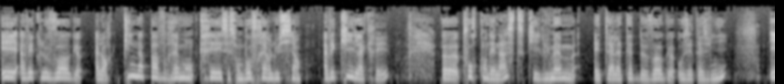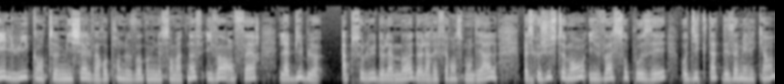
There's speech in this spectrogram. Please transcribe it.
et avec le Vogue, alors qu'il n'a pas vraiment créé, c'est son beau-frère Lucien, avec qui il l'a créé, euh, pour Condé Nast, qui lui-même était à la tête de Vogue aux États-Unis. Et lui, quand Michel va reprendre le Vogue en 1929, il va en faire la Bible absolue de la mode, la référence mondiale, parce que justement, il va s'opposer aux dictats des Américains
